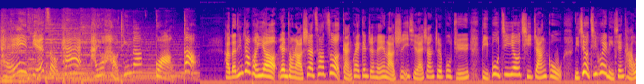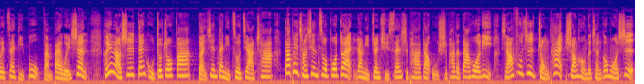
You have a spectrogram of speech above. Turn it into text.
嘿，别走开，还有好听的。广告。好的，听众朋友，认同老师的操作，赶快跟着何燕老师一起来上车布局底部绩优起涨股，你就有机会领先卡位在底部，反败为胜。何燕老师单股周周发，短线带你做价差，搭配长线做波段，让你赚取三十趴到五十趴的大获利。想要复制种泰双红的成功模式，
